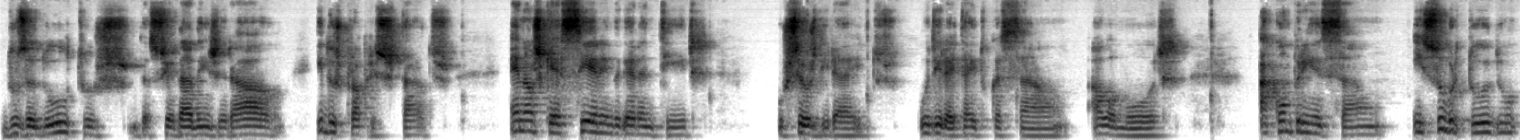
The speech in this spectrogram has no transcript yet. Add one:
dos adultos, da sociedade em geral e dos próprios Estados, em não esquecerem de garantir os seus direitos, o direito à educação, ao amor, à compreensão e, sobretudo,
